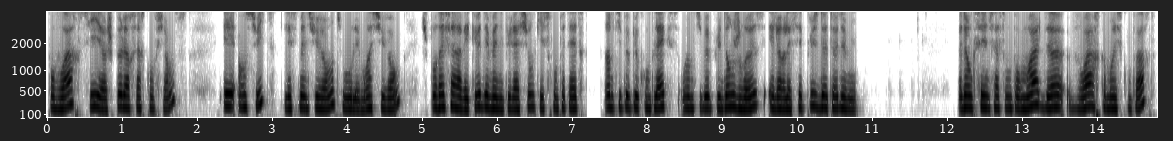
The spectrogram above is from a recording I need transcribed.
pour voir si euh, je peux leur faire confiance. Et ensuite, les semaines suivantes ou les mois suivants, je pourrai faire avec eux des manipulations qui seront peut-être un petit peu plus complexes ou un petit peu plus dangereuses et leur laisser plus d'autonomie. Donc c'est une façon pour moi de voir comment ils se comportent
